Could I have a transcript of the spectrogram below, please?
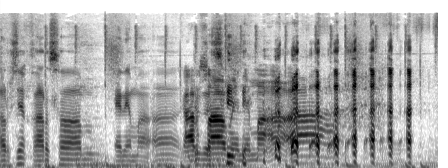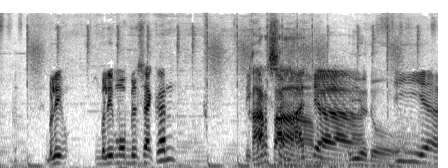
Harusnya Karsam, NMAA. gitu Karsam? NMA. beli beli mobil second di Karsam, Karsam. aja. Iya dong. Iya.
